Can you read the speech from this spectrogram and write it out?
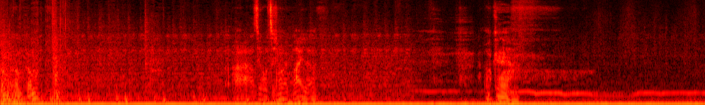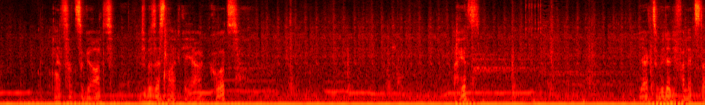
komm, komm, komm. Ah, sie holt sich neue Beile. Okay. Jetzt hat sie gerade die Besessenheit gejagt, kurz. Ach, jetzt jagt sie wieder die Verletzte.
